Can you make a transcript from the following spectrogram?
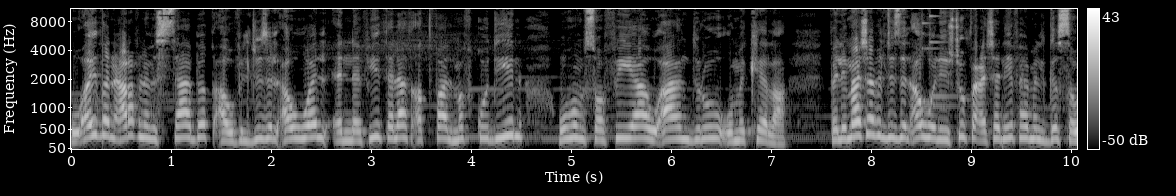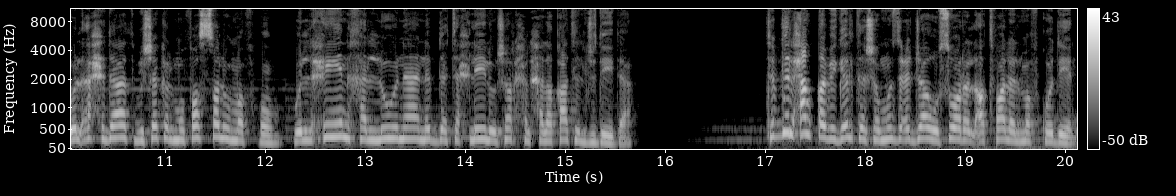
وأيضا عرفنا في السابق أو في الجزء الأول أن في ثلاث أطفال مفقودين وهم صوفيا وأندرو وميكيلا. فاللي ما شاف الجزء الأول يشوفه عشان يفهم القصة والأحداث بشكل مفصل ومفهوم. والحين خلونا نبدأ تحليل وشرح الحلقات الجديدة. تبدي الحلقة بقلتشة مزعجة وصور الأطفال المفقودين.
